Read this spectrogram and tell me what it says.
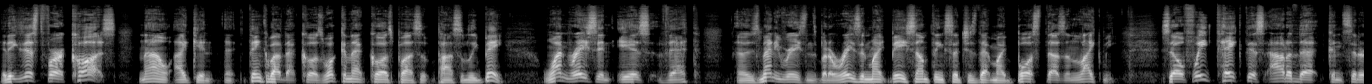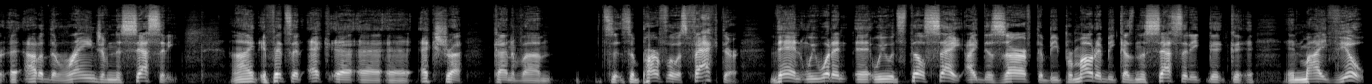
It exists for a cause. Now I can uh, think about that cause. What can that cause poss- possibly be? One reason is that uh, there's many reasons, but a reason might be something such as that my boss doesn't like me. So if we take this out of the consider uh, out of the range of necessity, all right, if it's an ec- uh, uh, uh extra kind of um, superfluous factor, then we wouldn't. Uh, we would still say I deserve to be promoted because necessity, in my view,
